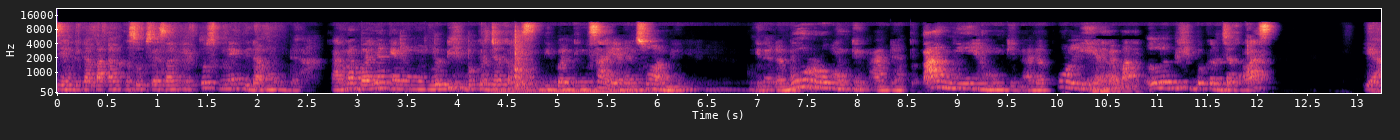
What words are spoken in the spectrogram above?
yang dikatakan kesuksesan itu sebenarnya tidak mudah. Karena banyak yang lebih bekerja keras dibanding saya dan suami. Mungkin ada buruh mungkin ada petani mungkin ada kuli yang memang lebih bekerja keras. Ya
